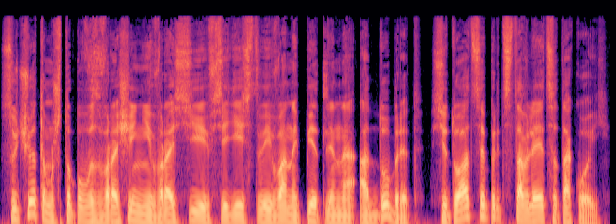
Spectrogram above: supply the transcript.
С учетом, что по возвращении в Россию все действия Ивана Петлина одобрят, ситуация представляется такой.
